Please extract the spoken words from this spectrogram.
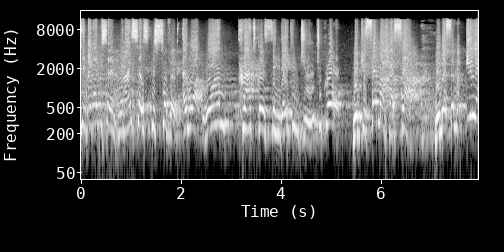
See, what I was saying, when I say specific, I want one practical thing they can do to grow. Nikisema hasa, ninasema ile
